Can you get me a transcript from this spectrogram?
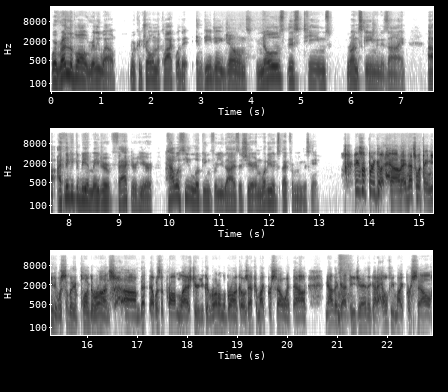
we're running the ball really well. We're controlling the clock with it, and DJ Jones knows this team's run scheme and design. Uh, I think he could be a major factor here. How is he looking for you guys this year, and what do you expect from him this game? He's looked pretty good, um, and that's what they needed was somebody to plug the runs. Um, that that was the problem last year. You could run on the Broncos after Mike Purcell went down. Now they've got DJ. They've got a healthy Mike Purcell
